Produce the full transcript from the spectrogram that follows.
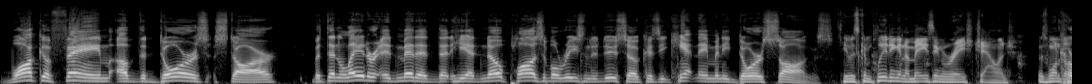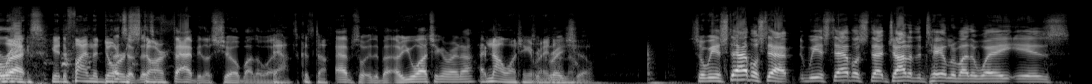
Walk of Fame of the Doors star, but then later admitted that he had no plausible reason to do so because he can't name any Doors songs. He was completing an amazing race challenge. It was one of the Correct. legs. You had to find the Doors That's a, that's star. a fabulous show, by the way. yeah, it's good stuff. Absolutely the best. Are you watching it right now? I'm not watching it It's a right great now. no. show. So we established that. We established that Jonathan Taylor, by the way, is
